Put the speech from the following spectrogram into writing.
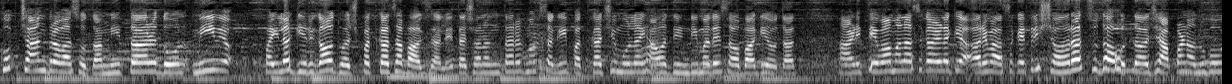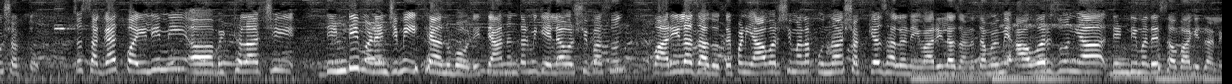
खूप छान प्रवास होता. मी तर दोन मी पहिला गिरगाव ध्वज पथकाचा भाग झाले. त्याच्यानंतर मग सगळी पथकाची मुलं ह्या दिंडीमध्ये सहभागी होतात. आणि तेव्हा मला असं कळलं की अरे वा असं काहीतरी शहरात सुद्धा होतं जे आपण अनुभवू शकतो. तर सगळ्यात पहिली मी अ, विठ्ठलाची दिंडी म्हणेन जी मी इथे अनुभवली. त्यानंतर मी गेल्या वर्षीपासून वारीला जात होते पण यावर्षी मला पुन्हा शक्य झालं नाही वारीला जाणं. त्यामुळे मी आवर्जून या दिंडीमध्ये सहभागी झाले.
